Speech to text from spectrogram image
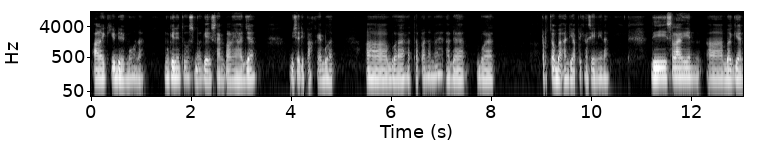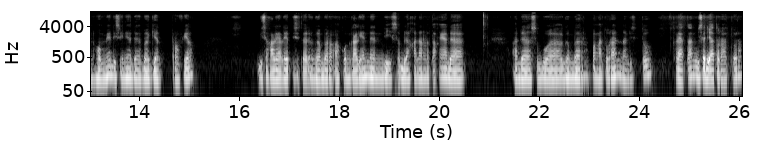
IQ demo. Nah mungkin itu sebagai sampelnya aja bisa dipakai buat uh, buat apa namanya ada buat percobaan di aplikasi ini. Nah di selain uh, bagian home-nya di sini ada bagian profil. Bisa kalian lihat di situ ada gambar akun kalian dan di sebelah kanan letaknya ada ada sebuah gambar pengaturan. Nah di situ kelihatan bisa diatur-atur.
